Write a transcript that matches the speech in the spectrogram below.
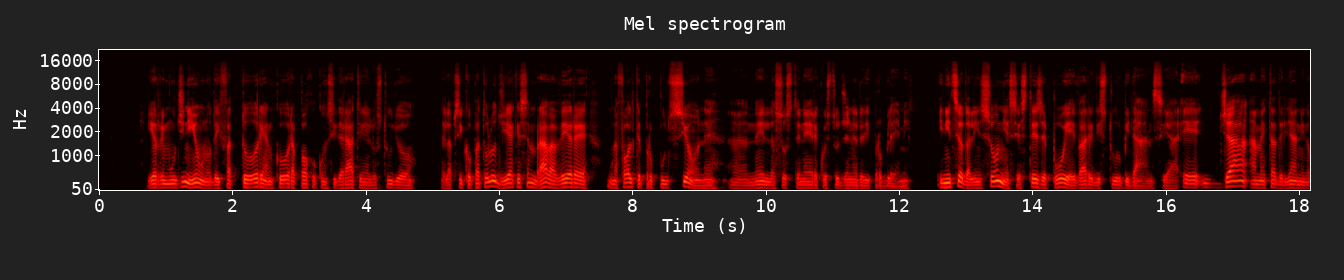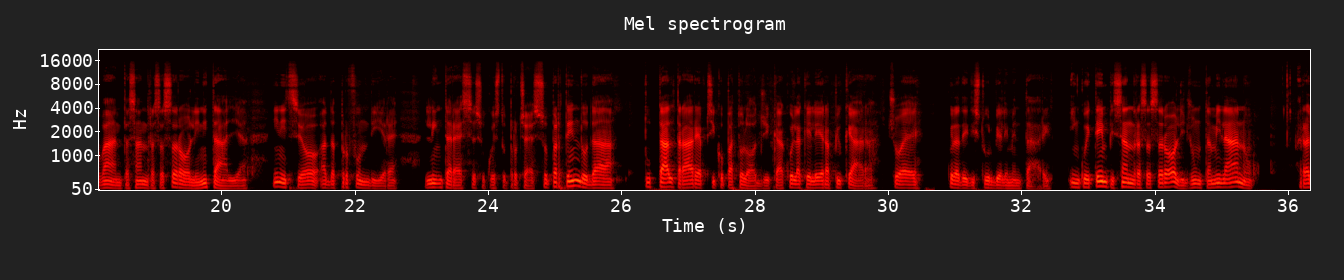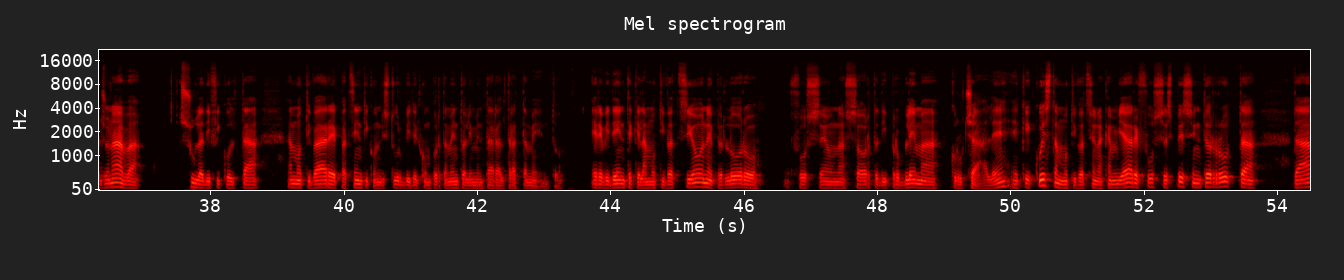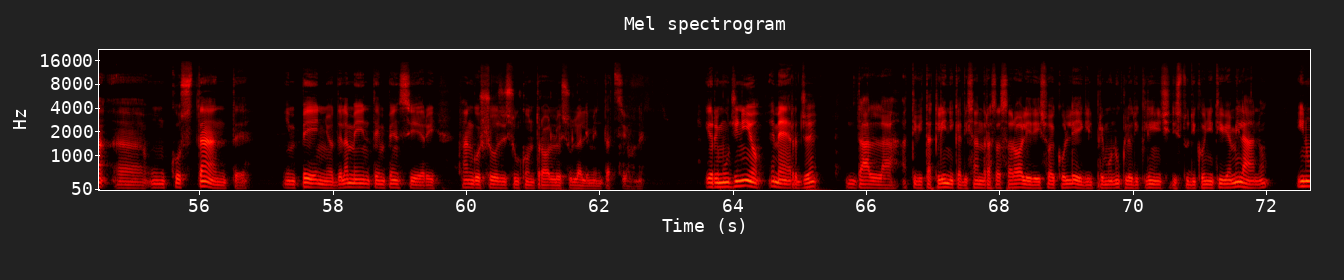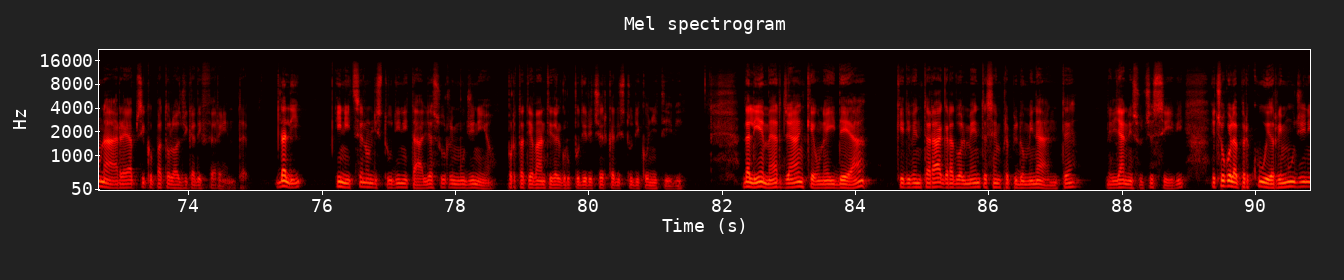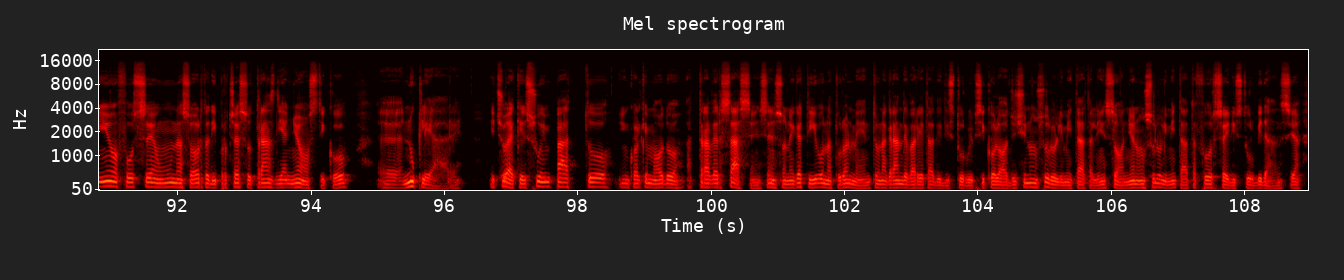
Il rimuginio, uno dei fattori ancora poco considerati nello studio della psicopatologia che sembrava avere una forte propulsione eh, nel sostenere questo genere di problemi. Iniziò dall'insonnia e si estese poi ai vari disturbi d'ansia e già a metà degli anni 90 Sandra Sassaroli in Italia iniziò ad approfondire l'interesse su questo processo, partendo da tutt'altra area psicopatologica, quella che le era più cara, cioè quella dei disturbi alimentari. In quei tempi Sandra Sassaroli, giunta a Milano, ragionava sulla difficoltà a motivare pazienti con disturbi del comportamento alimentare al trattamento. Era evidente che la motivazione per loro fosse una sorta di problema cruciale e che questa motivazione a cambiare fosse spesso interrotta da uh, un costante impegno della mente in pensieri angosciosi sul controllo e sull'alimentazione. Il rimuginio emerge dall'attività clinica di Sandra Sassaroli e dei suoi colleghi, il primo nucleo di clinici di studi cognitivi a Milano, in un'area psicopatologica differente. Da lì iniziano gli studi in Italia sul rimuginio, portati avanti dal gruppo di ricerca di studi cognitivi. Da lì emerge anche un'idea che diventerà gradualmente sempre più dominante negli anni successivi, e cioè quella per cui il rimuginio fosse una sorta di processo transdiagnostico eh, nucleare, e cioè che il suo impatto in qualche modo attraversasse in senso negativo naturalmente una grande varietà di disturbi psicologici, non solo limitata all'insonnia, non solo limitata forse ai disturbi d'ansia,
